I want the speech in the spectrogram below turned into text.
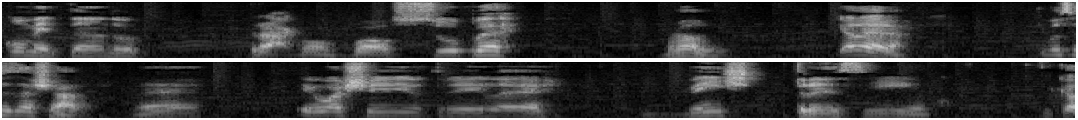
comentando Dragon Ball Super Broly. Galera, o que vocês acharam? Né? Eu achei o trailer bem estranho assim. Fica,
